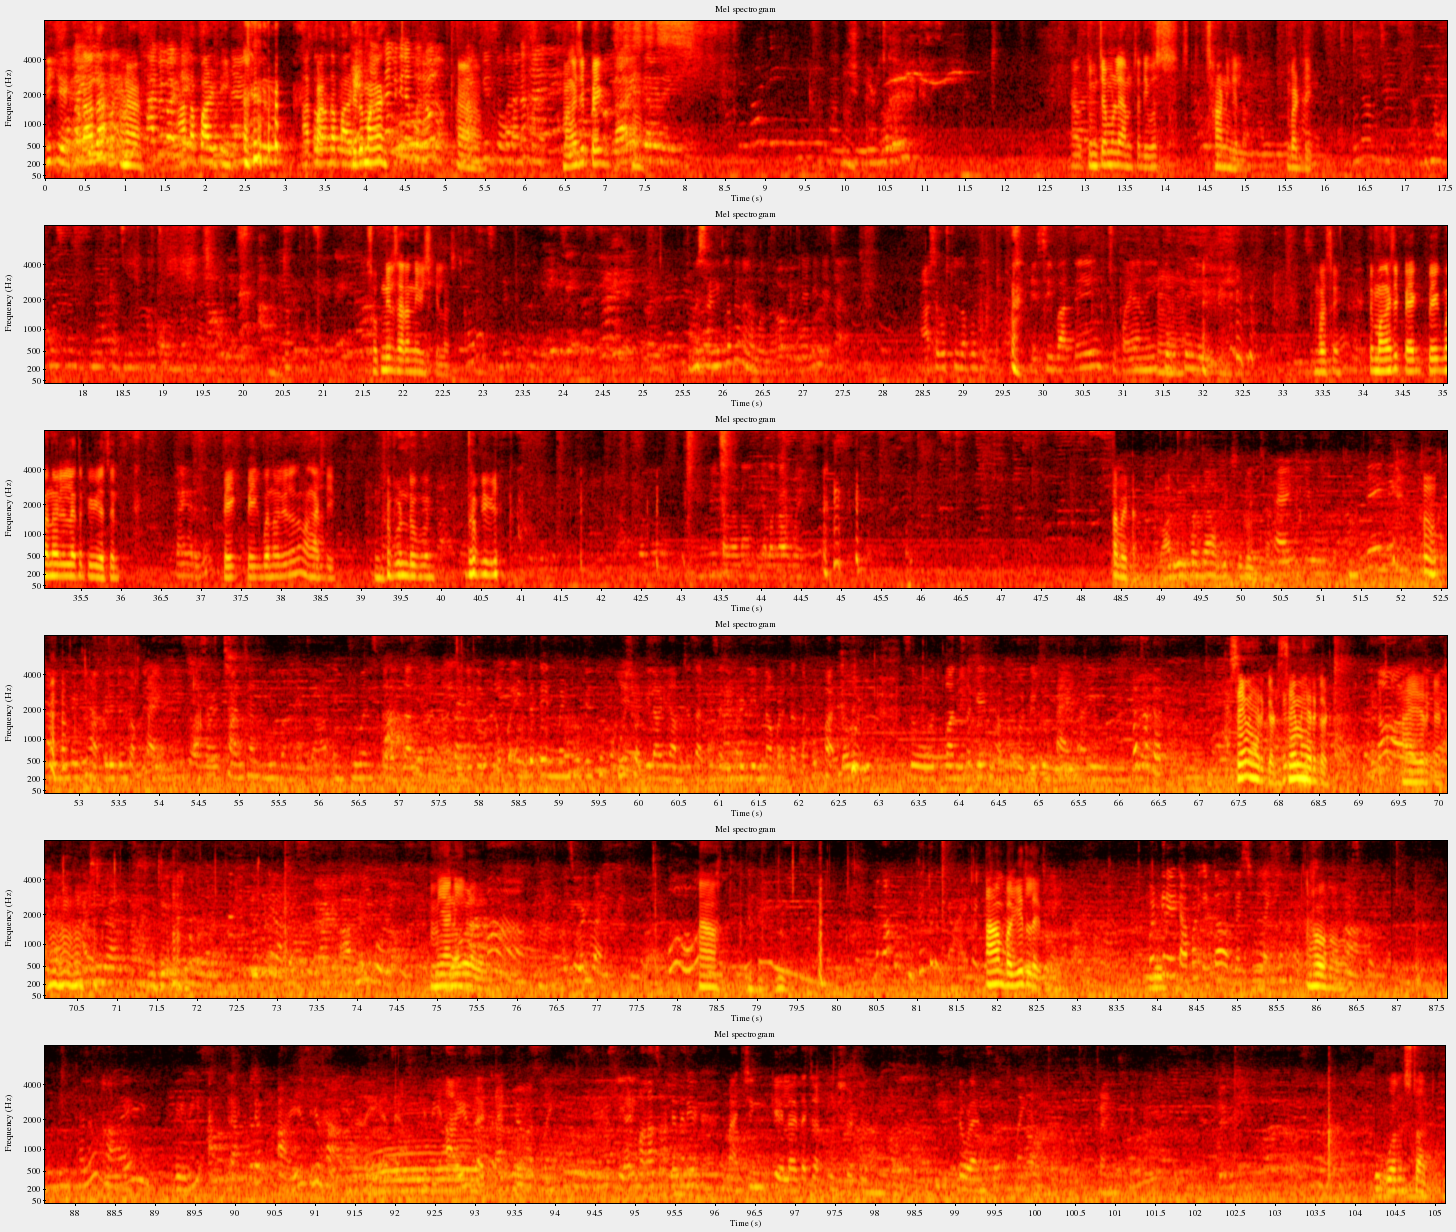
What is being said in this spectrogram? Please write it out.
ठीक आहे दादा हा. आता पार्टी. आता दादा पार्टी. तिथं मागा? हा. मागाशी पेग तुमच्यामुळे आमचा दिवस छान गेला. बर्थडे. स्वप्नील सरांनी विश केला. तुम्ही सांगितलं का नाही आम्हाला? अशा गोष्टी लपवते ऐसी बातें छुपाया नाही करते. बस आहे. ते मगाशी पॅक पेक बनवलेला तर पिऊया चल. काय करायचं? पेक पेक बनवलेला ना मगाशी. डुबून डुबून. तो पिऊया. आता बेटा वाढदिवसाच्या हार्दिक शुभेच्छा. थँक्यू असं छान छान तुम्ही इन्फ्लुएन्स करत जा लोकांना. जेणेकरून लोक एंटरटेनमेंट होतील खूप खुश होतील आणि आमच्यासारख्या सेलिब्रिटींना पण त्याचा खूप फायदा होईल. So once again happy birthday to thank you मजा कर सेम हेअरकट सेम हेअरकट हा हेअरकट मी आणि हां. हो मग आपण कुठेतरी काय. हा बघितलंय तुम्ही पण ग्रेट आपण एका वेस्टर्न लाईनलाच हो हो हो. Hello hi very attractive eyes you have किती आईज अट्रॅक्टिव्ह नाही सिरियसली आणि मला असं वाटतं त्याने मॅचिंग केलं आहे त्याच्या टी शर्टला डोळ्यांचं नाही का? One start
